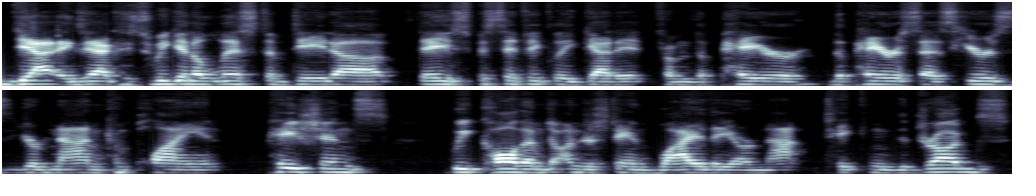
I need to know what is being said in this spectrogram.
yeah, exactly. So we get a list of data. They specifically get it from the payer. The payer says, "Here's your non-compliant patients." We call them to understand why they are not taking the drugs.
